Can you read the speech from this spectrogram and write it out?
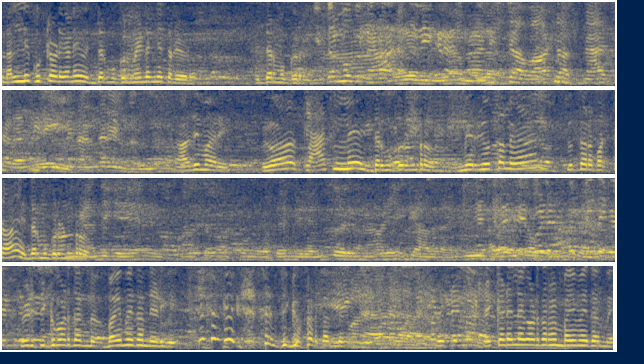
నల్లి కుట్టాడు కానీ ఇద్దరు ముగ్గురు మెయింటైన్ చేస్తాడు వీడు ఇద్దరు ముగ్గురు ఇద్దరు ముగ్గురు ఇన్స్టా వాట్సాప్ స్నాప్చాట్ అన్ని అయిపోయింది అందరు వెళ్తారు అది మరి ఇగో క్లాసులనే ఇద్దరు ముగ్గురు ఉండరు మీరు చూస్తారుగా చూస్తారు పక్క ఇద్దరు ముగ్గురు ఉండరు వీడు సిగ్గుపడతాడు భయం అవుతుంది వీడికి సిగ్గుపడతాడు ఎక్కడ కొడతారని భయం అవుతుంది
